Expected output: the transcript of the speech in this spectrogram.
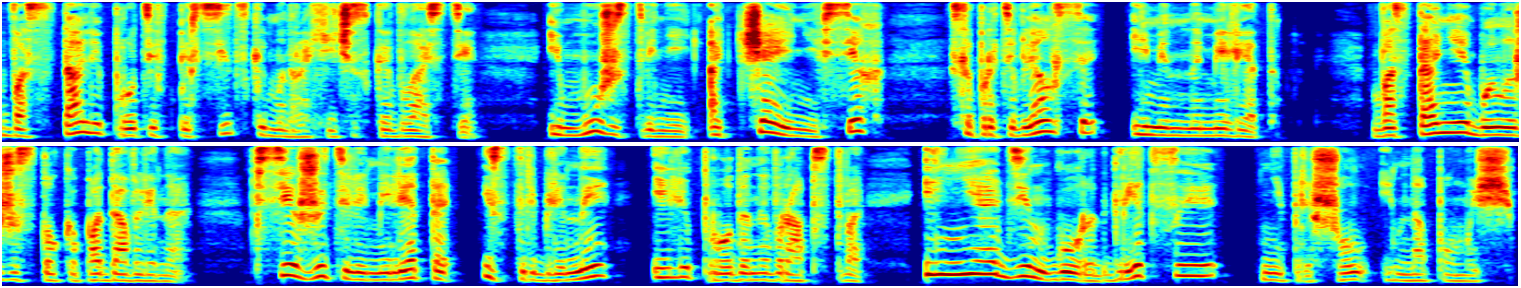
восстали против персидской монархической власти, и мужественней, отчаянней всех сопротивлялся именно Милет. Восстание было жестоко подавлено. Все жители Милета истреблены или проданы в рабство, и ни один город Греции не пришел им на помощь.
